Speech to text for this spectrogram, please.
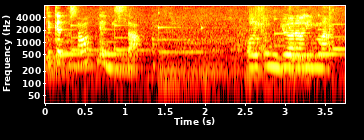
Tiket pesawat nggak bisa. Walaupun juara 5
